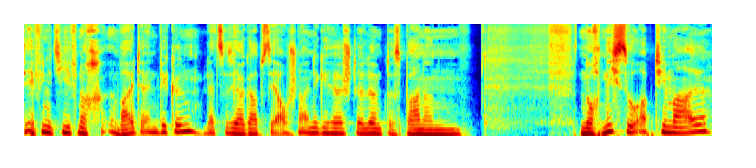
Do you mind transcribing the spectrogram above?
definitiv noch weiterentwickeln. Letztes Jahr gab es ja auch schon einige Hersteller. Das war dann noch nicht so optimal,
